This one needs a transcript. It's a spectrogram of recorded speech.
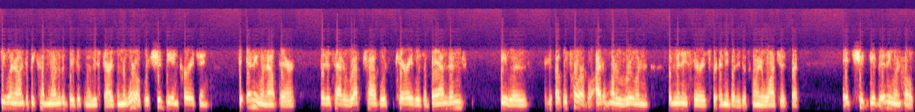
he went on to become one of the biggest movie stars in the world, which should be encouraging to anyone out there that has had a rough childhood. Cary was abandoned. He was it was horrible. I don't want to ruin the miniseries for anybody that's going to watch it, but it should give anyone hope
